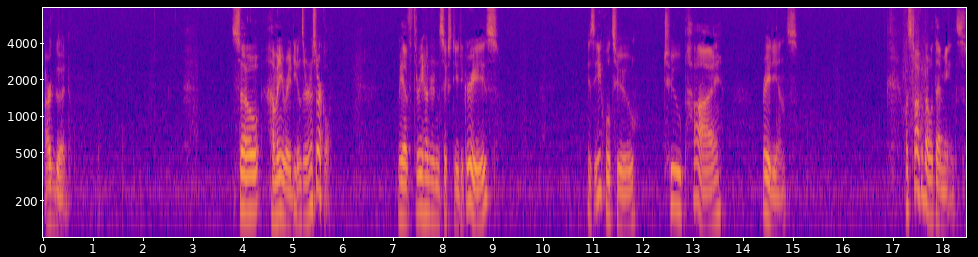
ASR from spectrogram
are good. So how many radians are in a circle? We have 360 degrees is equal to 2 pi radians. Let's talk about what that means.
